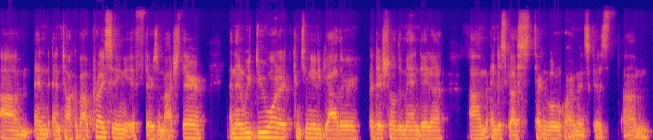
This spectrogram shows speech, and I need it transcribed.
um, and and talk about pricing if there's a match there. And then we do want to continue to gather additional demand data um, and discuss technical requirements because um,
